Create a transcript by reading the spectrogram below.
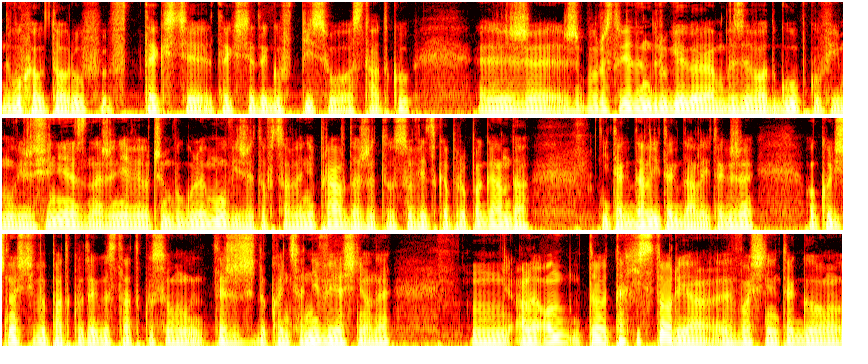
dwóch autorów w tekście, tekście tego wpisu o statku, że, że po prostu jeden drugiego tam wyzywa od głupków i mówi, że się nie zna, że nie wie o czym w ogóle mówi, że to wcale nieprawda, że to sowiecka propaganda i tak dalej, i tak dalej. Także okoliczności wypadku tego statku są też do końca niewyjaśnione, mm, ale on, to, ta historia właśnie tego,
